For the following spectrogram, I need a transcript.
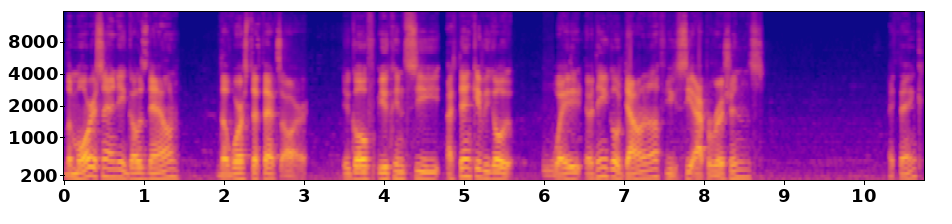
The more your sanity goes down, the worse the effects are. You go you can see I think if you go way I think you go down enough, you see apparitions. I think.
